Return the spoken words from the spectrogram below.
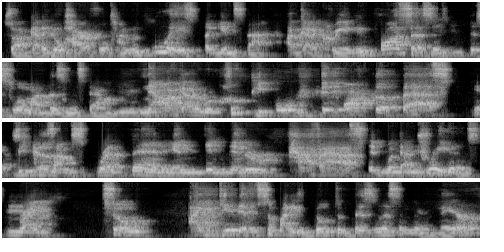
So I've got to go hire full time employees against that. I've got to create new processes Mhm. that slow my business down. Mm. Now I've got to recruit people that aren't the best Yes. because I'm spread thin and, and, and they're half assed at what that Mm. trade is, Mm. right? So I get if somebody's built a business and they're there,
